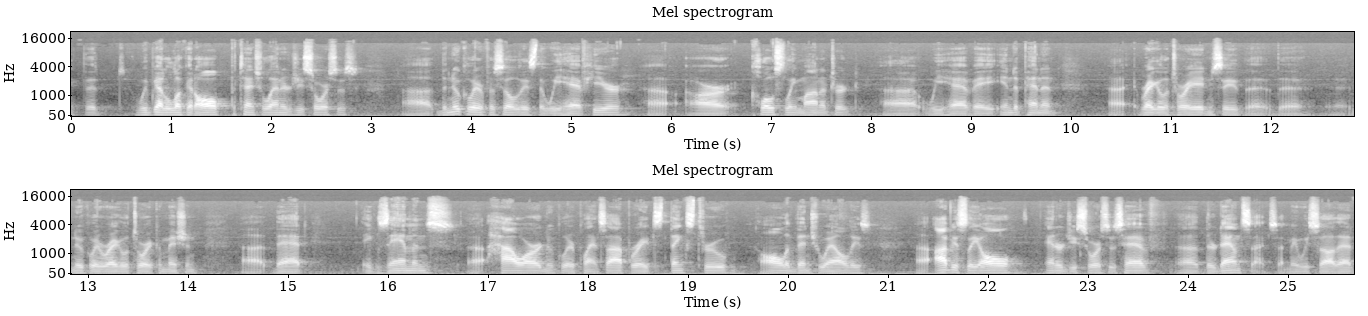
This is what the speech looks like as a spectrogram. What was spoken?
think that we've got to look at all potential energy sources. Uh, the nuclear facilities that we have here uh, are closely monitored. Uh, we have a independent uh, regulatory agency, the, the uh, Nuclear Regulatory Commission, uh, that examines how our nuclear plants operates, thinks through all eventualities. Obviously, all energy sources have their downsides. I mean, we saw that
